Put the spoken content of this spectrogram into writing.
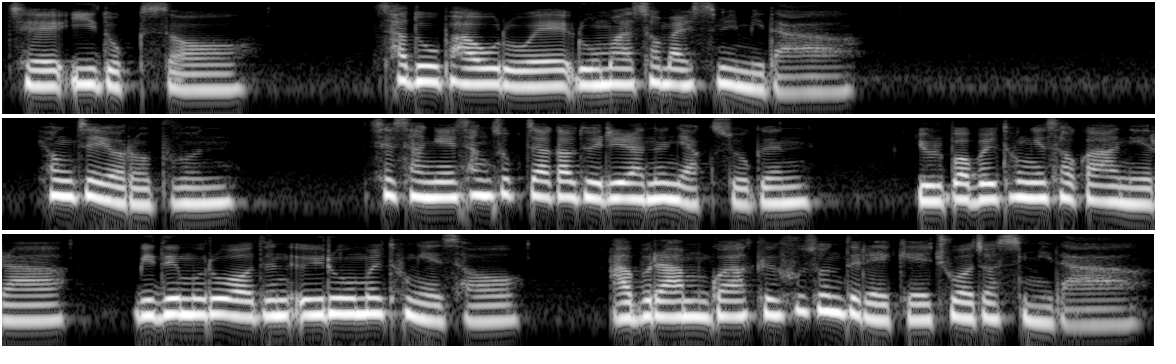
제2독서 사도 바오로의 로마서 말씀입니다. 형제 여러분, 세상의 상속자가 되리라는 약속은 율법을 통해서가 아니라 믿음으로 얻은 의로움을 통해서 아브라함과 그 후손들에게 주어졌습니다.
